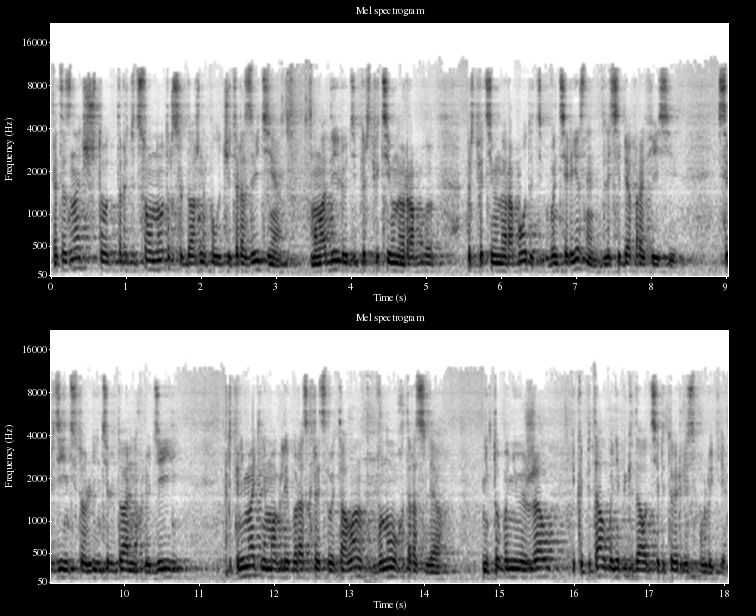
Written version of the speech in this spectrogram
Это значит, что традиционные отрасли должны получить развитие, молодые люди перспективно, перспективно работать в интересной для себя профессии. Среди интеллектуальных людей Предприниматели могли бы раскрыть свой талант в новых отраслях. Никто бы не уезжал, и капитал бы не покидал территорию республики,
